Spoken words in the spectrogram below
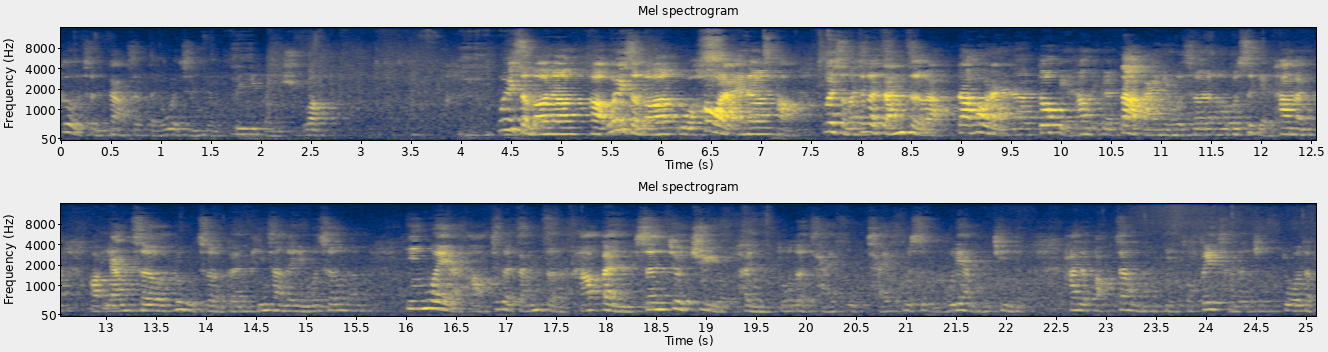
各乘大车，得未成有，非本俗望。为什么呢？好，为什么我后来呢？好，为什么这个长者啊，到后来呢，都给他们一个大白牛车，而不是给他们？啊，羊车、鹿车跟平常的牛车呢？因为啊，啊，这个长者他本身就具有很多的财富，财富是无量无尽的，他的宝藏呢也都非常的多多的，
